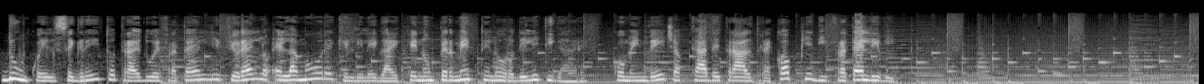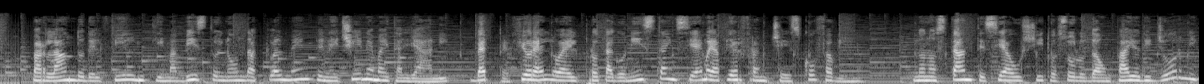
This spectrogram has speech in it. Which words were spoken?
Dunque il segreto tra i due fratelli Fiorello è l'amore che li lega e che non permette loro di litigare come invece accade tra altre coppie di fratelli Vip. Parlando del film Chi m'ha visto in onda attualmente nei cinema italiani, Beppe Fiorello è il protagonista insieme a Pierfrancesco Favino. Nonostante sia uscito solo da un paio di giorni,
